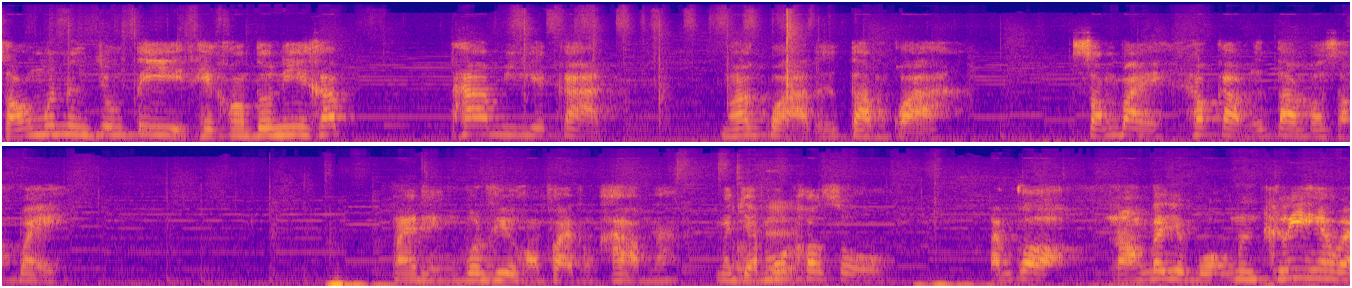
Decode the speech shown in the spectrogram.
สองมือหนึ่งโจมตีเทคของตัวนี้ครับ ถ้ามีอากาศน้อยกว่าหรือต่ำกว่าสองใบเท่ากับหรือต่ำกว่าสองใบหมายถึงบนฟิวของฝ่ายตรงข้ามนะ มันจะโอเคมุดเข้าโซลแล้วก็น้องก็จะบวกหนึ่งคลี่ให้แว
